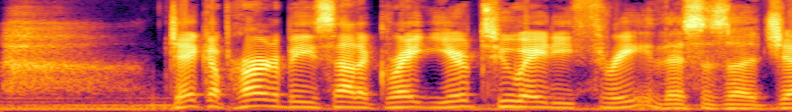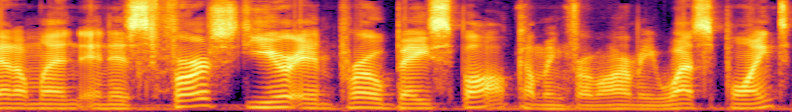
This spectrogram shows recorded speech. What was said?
Jacob Hurtubise had a great year, 283. This is a gentleman in his first year in pro baseball, coming from Army West Point.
